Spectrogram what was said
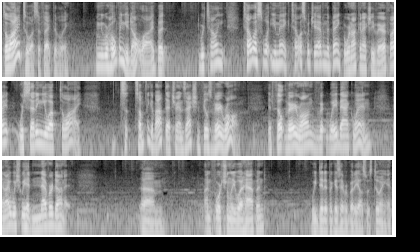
to lie to us effectively. I mean, we're hoping you don't lie, but we're telling tell us what you make, tell us what you have in the bank, but we're not going to actually verify it. We're setting you up to lie. S- something about that transaction feels very wrong. It felt very wrong v- way back when, and I wish we had never done it. Um, unfortunately, what happened? We did it because everybody else was doing it.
